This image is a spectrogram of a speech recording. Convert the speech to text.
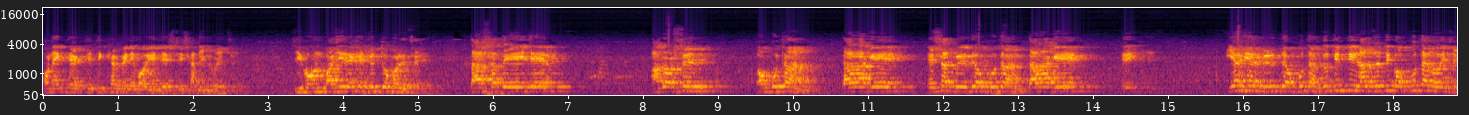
অনেক ত্যাগ তিতিক্ষার বিনিময়ে এই দেশটি স্বাধীন হয়েছে। জীবন বাজি রেখে যুদ্ধ করেছে। তার সাথে এই যে আগস্টের অভ্যুত্থান, তার আগে এরশাদ বিরুদ্ধে অভ্যুত্থান, তার আগে ইয়াহিয়ার বিরুদ্ধে অভ্যুত্থান, দু তিনটি রাজনৈতিক অভ্যুত্থান হয়েছে,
